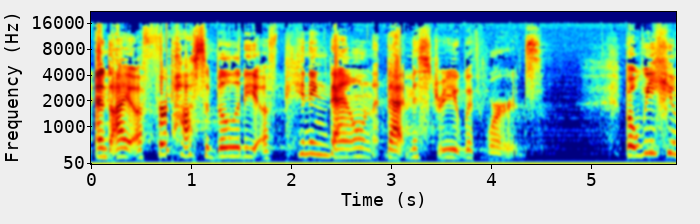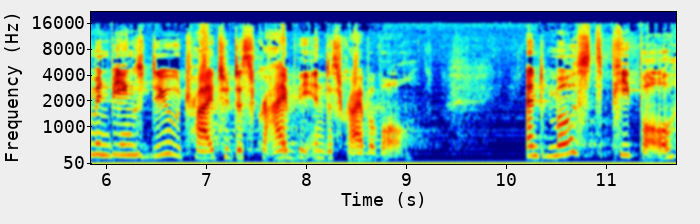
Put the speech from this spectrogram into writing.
and I affirm the possibility of pinning down that mystery with words. But we human beings do try to describe the indescribable. And most people,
